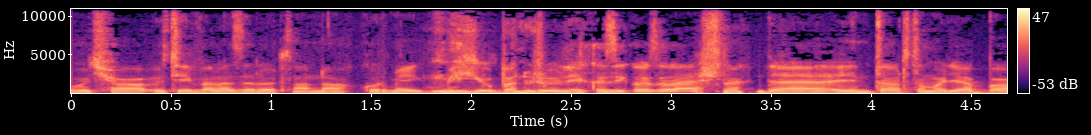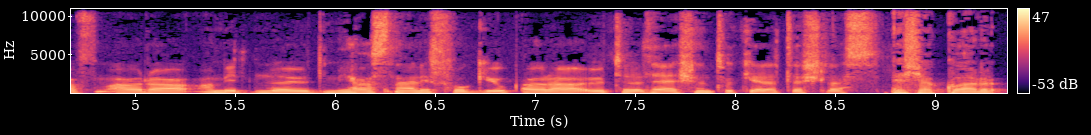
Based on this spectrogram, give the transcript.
hogyha öt évvel ezelőtt lenne, akkor még, még jobban örülnék az igazolásnak, de én tartom, hogy abba arra, amit mi használni fogjuk, arra ő teljesen tökéletes lesz. És akkor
